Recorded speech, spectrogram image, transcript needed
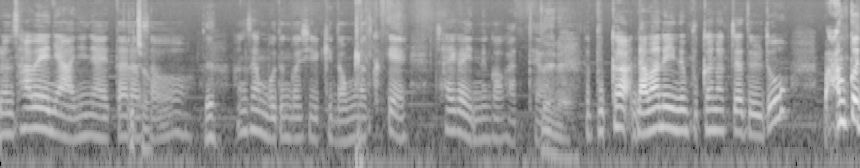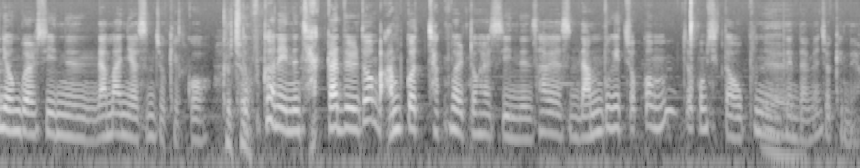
그런 사회냐 아니냐에 따라서 네. 항상 모든 것이 이렇게 너무나 크게 차이가 있는 것 같아요. 북한 남한에 있는 북한 학자들도 마음껏 연구할 수 있는 남한이었으면 좋겠고 그렇죠. 또 북한에 있는 작가들도 마음껏 작품 활동할 수 있는 사회였으면 남북이 조금 조금씩 더 네. 오픈된다면 좋겠네요.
